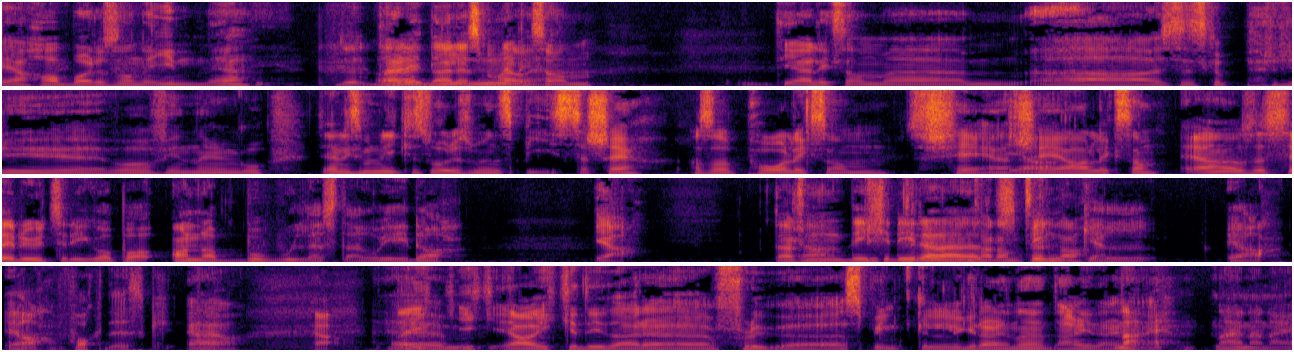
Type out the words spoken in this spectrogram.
Jeg har bare sånne inni, jeg. Det, det det, de det er der som er liksom ja. De er liksom ah, Hvis jeg skal prøve å finne en god De er liksom like store som en spiseskje. Altså på liksom skjeskjea, liksom. Ja, og så ser det ut som de går på anabole steroider. Ja. Det er som Det er ikke de der spinkel... Ja, ja, faktisk. Ja, ja. ja. Det er ikke, ikke, ja, ikke de der eh, fluespinkelgreiene. Nei, nei, Nei, nei, nei.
